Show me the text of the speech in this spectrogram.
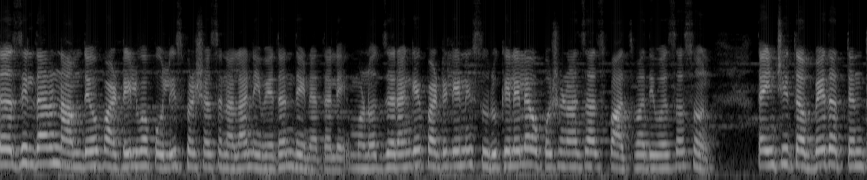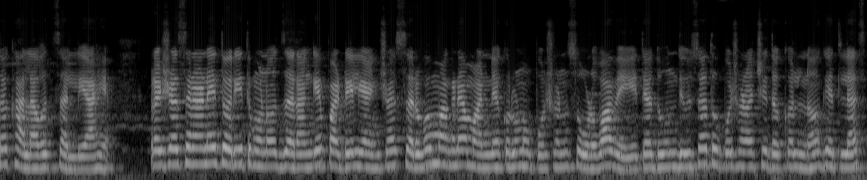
तहसीलदार नामदेव पाटील व पोलीस प्रशासनाला निवेदन देण्यात आले. मनोज जरांगे पाटील यांनी सुरू केलेल्या उपोषणाचा आज पाचवा दिवस असून त्यांची तब्येत अत्यंत खालावत चालली आहे. प्रशासनाने त्वरित मनोज जरांगे पाटील यांच्या सर्व मागण्या मान्य करून उपोषण सोडवावे येत्या दोन दिवसात उपोषणाची दखल न घेतल्यास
